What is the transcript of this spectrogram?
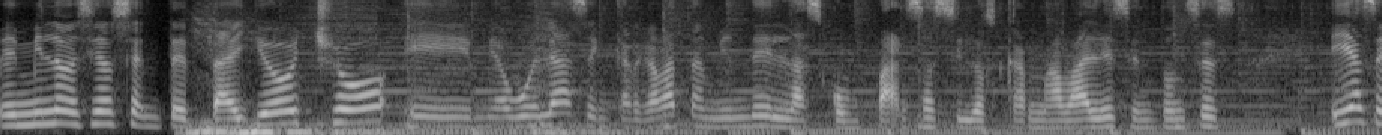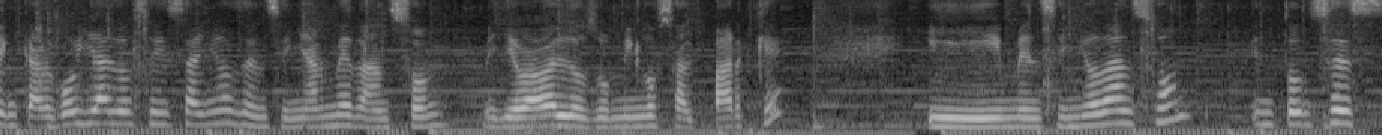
En 1978 eh, mi abuela se encargaba también de las comparsas y los carnavales, entonces ella se encargó ya a los seis años de enseñarme danzón. Me llevaba los domingos al parque y me enseñó danzón. Entonces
